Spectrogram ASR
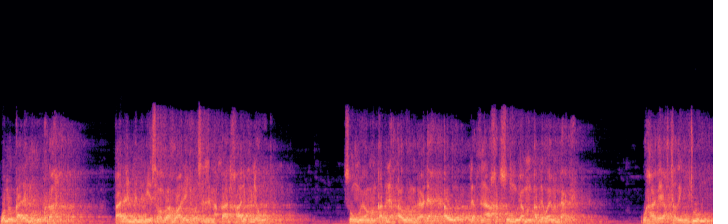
ومن قال إنه يكره قال إن النبي صلى الله عليه وسلم قال خالف اليهود. صوموا يوما قبله أو يوما بعده أو لفظ آخر صوموا يوما قبله ويوما بعده. وهذا يقتضي وجوب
